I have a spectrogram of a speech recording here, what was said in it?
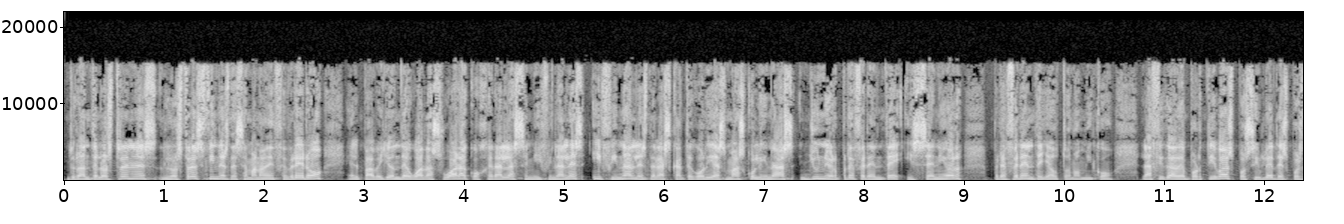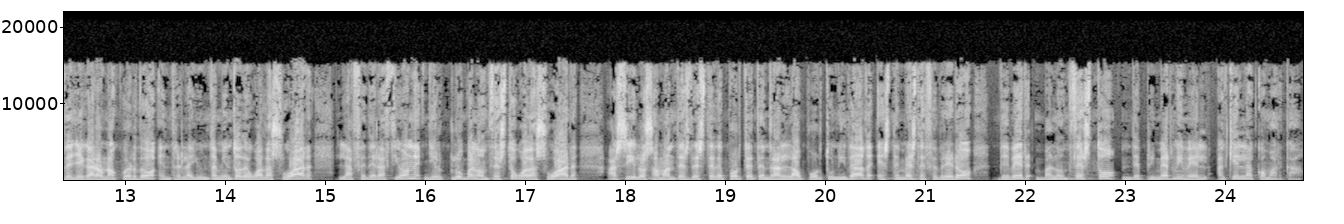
Durante los, trenes, los tres fines de semana de febrero, el pabellón de Guadasuar Suar acogerá las semifinales y finales de las categorías masculinas junior preferente y senior preferente y autonómico. La cita deportiva es posible después de llegar a un acuerdo entre el Ayuntamiento de Guadasuar, la Federación y el Club Baloncesto Guadasuar. Así, los amantes de este deporte tendrán la oportunidad este mes de febrero de ver baloncesto de primer nivel aquí en la comarca.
